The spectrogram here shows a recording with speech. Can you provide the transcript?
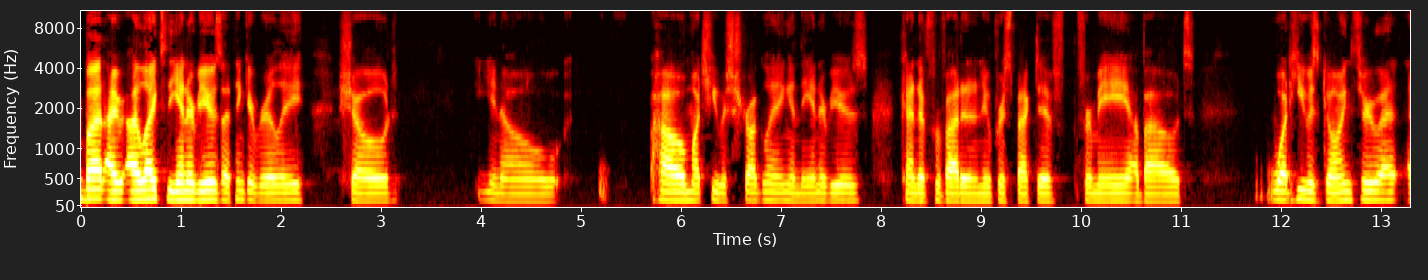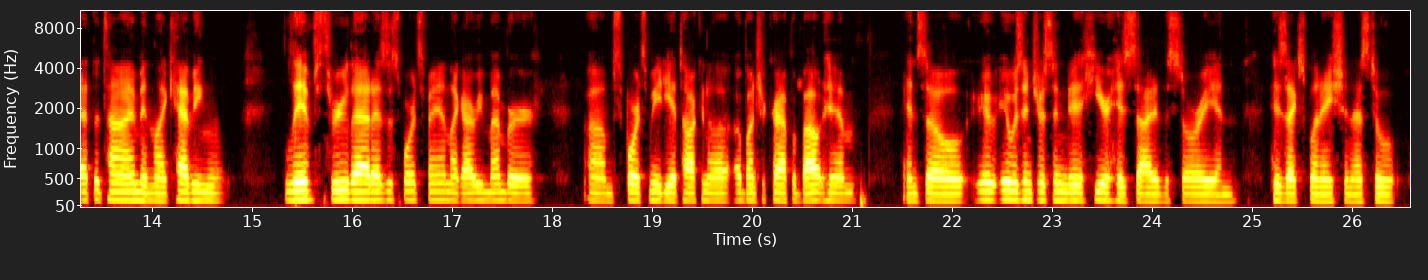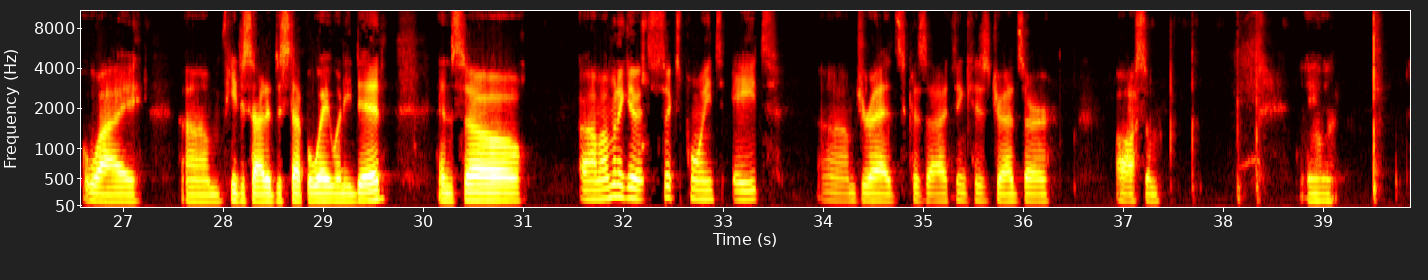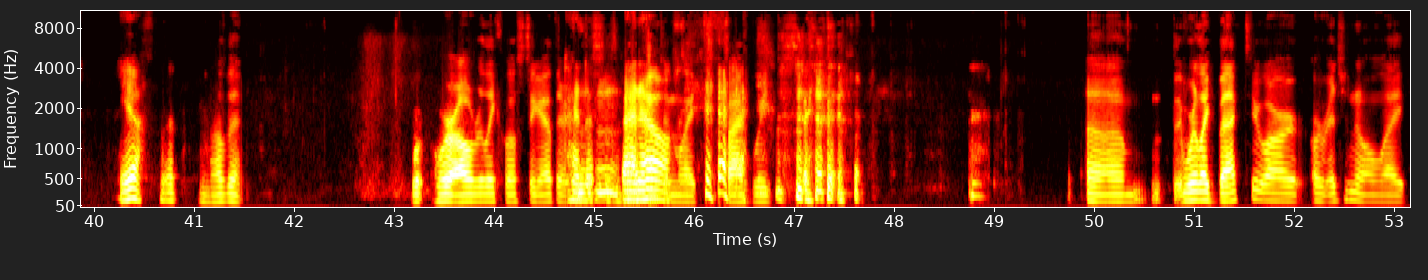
but I, I liked the interviews. I think it really showed, you know, how much he was struggling in the interviews, kind of provided a new perspective for me about what he was going through at, at the time and like having lived through that as a sports fan. Like I remember um, sports media talking a, a bunch of crap about him and so it, it was interesting to hear his side of the story and his explanation as to why um, he decided to step away when he did. And so um, I'm going to give it 6.8 um, dreads because I think his dreads are awesome. And yeah, that... love it. We're, we're all really close together. I know. I know. In like five weeks. um we're like back to our original like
